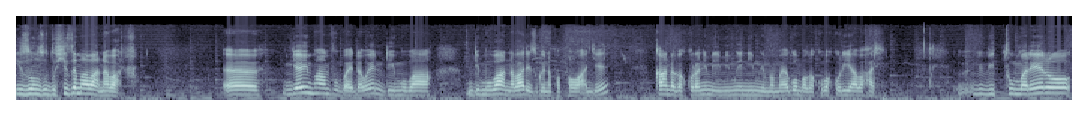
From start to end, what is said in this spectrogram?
izo nzu dushyizemo abana bacu. Eh, ngewe impamvu by the way ndi mu bana barezwe na papa wanjye kandi agakora n'imirimo imwe n'imwe mama yagombaga kuba akora iyo aba ahari. Bi- bituma rero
